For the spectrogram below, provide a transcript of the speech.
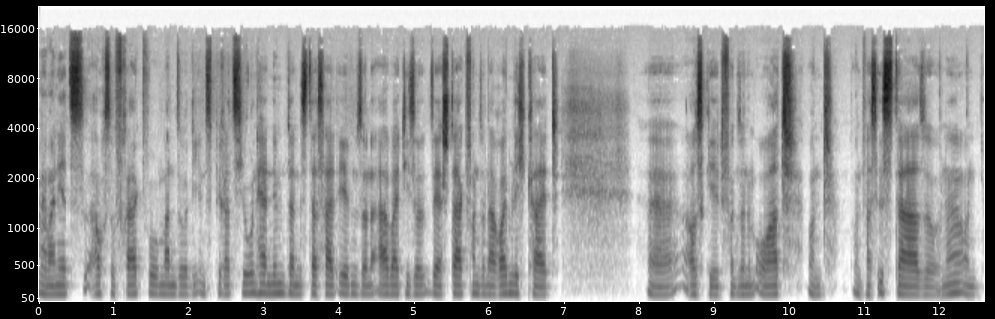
wenn man jetzt auch so fragt, wo man so die Inspiration hernimmt, dann ist das halt eben so eine Arbeit, die so sehr stark von so einer Räumlichkeit äh, ausgeht, von so einem Ort und, und was ist da so, ne? Und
